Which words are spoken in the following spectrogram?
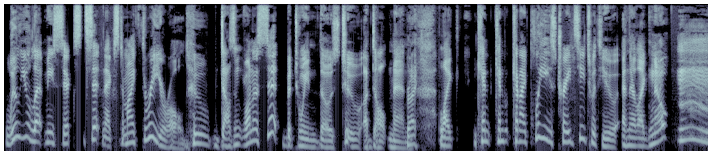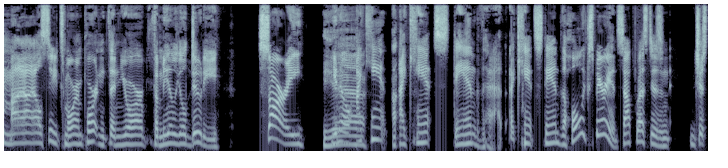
will you let me six, sit next to my three-year-old who doesn't want to sit between those two adult men? Right. Like, can can can I please trade seats with you?" And they're like, "Nope, mm, my aisle seat's more important than your familial duty. Sorry." You know, I can't, I can't stand that. I can't stand the whole experience. Southwest is an just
